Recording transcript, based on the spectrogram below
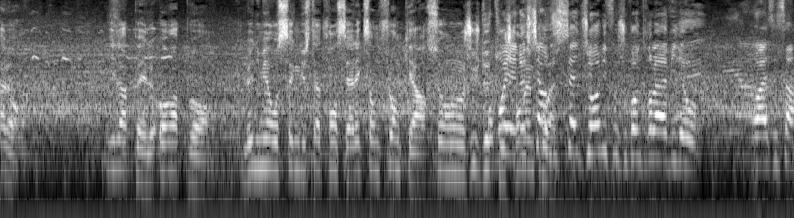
Alors, il appelle au rapport le numéro 5 du Stade français, Alexandre Flancard, son juge de touche. Il y a une charge 7 jaune, il faut que je contrôle la vidéo. Ouais, c'est ça.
